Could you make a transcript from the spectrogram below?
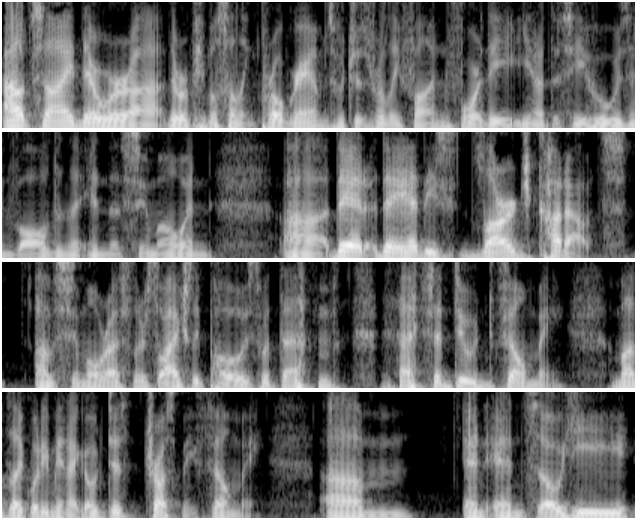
Outside there were uh, there were people selling programs, which was really fun for the you know to see who was involved in the in the sumo and uh, they had they had these large cutouts of sumo wrestlers. So I actually posed with them. I said, dude, film me. Ahmad's like, what do you mean? I go, just trust me, film me. Um, and, and so he,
